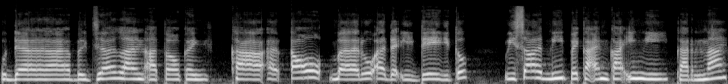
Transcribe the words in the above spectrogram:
udah berjalan atau atau baru ada ide gitu bisa di PKMK ini karena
